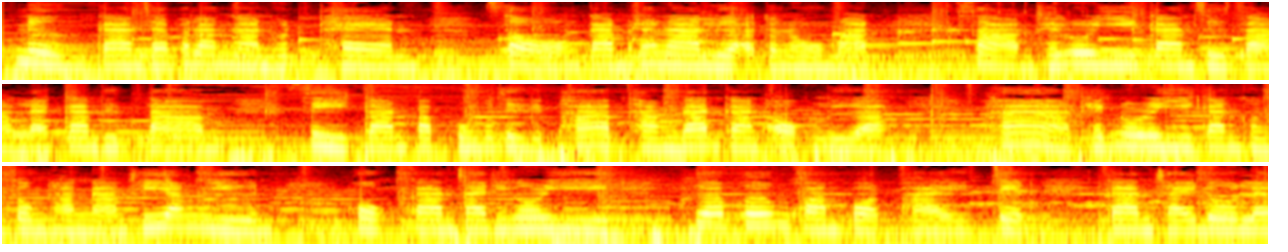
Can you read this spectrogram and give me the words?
1. การใช้พลังงานทดแทน 2. การพัฒนาเรืออัตโนมัติ 3. เทคโนโลยีการสื่อสารและการติดตาม 4. การปรับปรุงประสิทธิภาพทางด้านการออกเรือ 5. เทคโนโลยีการขนส่งทางน้ำที่ยั่งยืน 6. การใช้เทคโนโลยีเพื่อเพิ่มความปลอดภัย 7. การใช้โดรนและ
